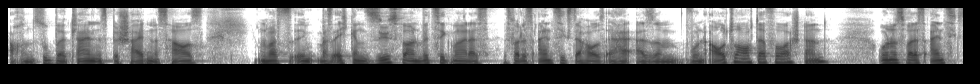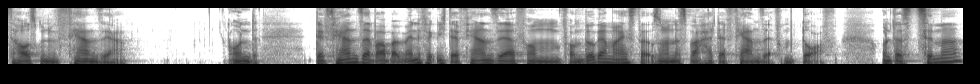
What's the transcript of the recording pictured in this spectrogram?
auch ein super kleines, bescheidenes Haus. Und was, was echt ganz süß war und witzig war, dass es war das einzigste Haus, also wo ein Auto auch davor stand. Und es war das einzigste Haus mit einem Fernseher. Und der Fernseher war aber im Endeffekt nicht der Fernseher vom, vom Bürgermeister, sondern das war halt der Fernseher vom Dorf. Und das Zimmer,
